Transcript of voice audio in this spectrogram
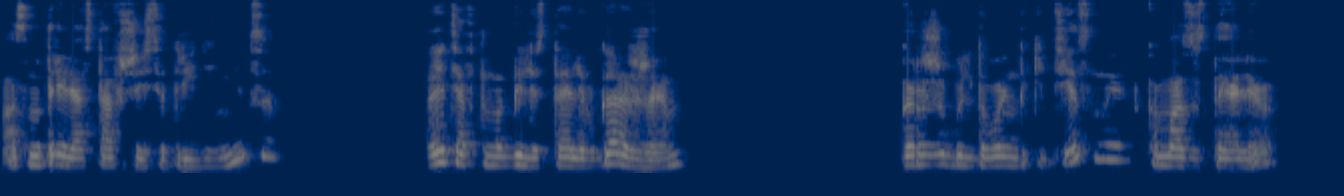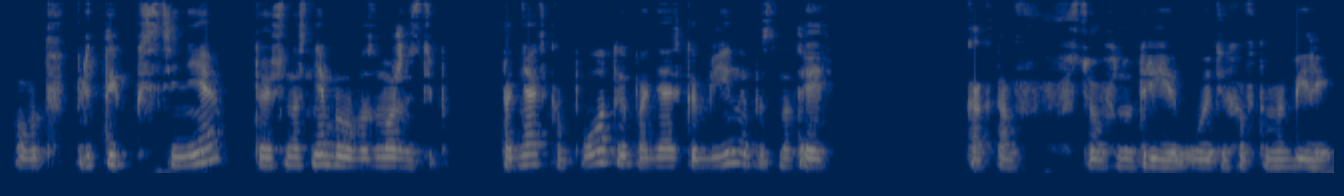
осмотрели оставшиеся три единицы. Эти автомобили стояли в гараже. Гаражи были довольно-таки тесные, КАМАЗы стояли вот впритык к стене, то есть у нас не было возможности поднять капоты, поднять кабины, посмотреть, как там все внутри у этих автомобилей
